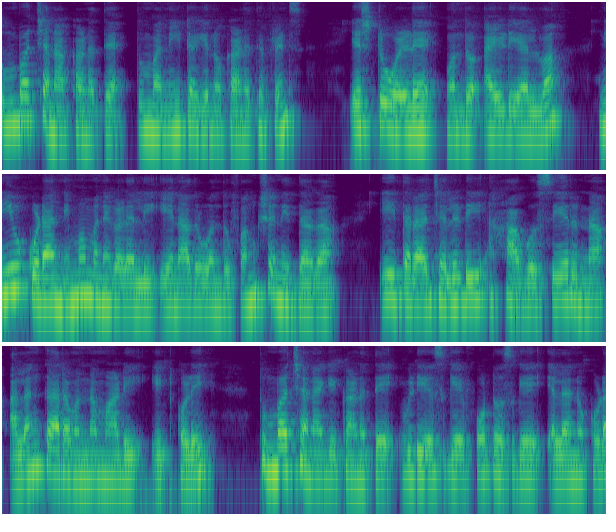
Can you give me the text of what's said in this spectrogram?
ತುಂಬ ಚೆನ್ನಾಗಿ ಕಾಣುತ್ತೆ, ತುಂಬ ನೀಟಾಗಿಯೂ ಕಾಣುತ್ತೆ ಫ್ರೆಂಡ್ಸ್ ಎಷ್ಟು ಒಳ್ಳೆ ಒಂದು ಐಡಿಯಾ ಅಲ್ವಾ? ನೀವು ಕೂಡ ನಿಮ್ಮ ಮನೆಗಳಲ್ಲಿ ಏನಾದರೂ ಒಂದು ಫಂಕ್ಷನ್ ಇದ್ದಾಗ ಈ ಥರ ಜಲಡಿ ಹಾಗೂ ಸೇರನ್ನು ಅಲಂಕಾರವನ್ನು ಮಾಡಿ ಇಟ್ಕೊಳ್ಳಿ. ತುಂಬ ಚೆನ್ನಾಗಿ ಕಾಣುತ್ತೆ ವಿಡಿಯೋಸ್ಗೆ ಫೋಟೋಸ್ಗೆ ಎಲ್ಲನೂ ಕೂಡ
